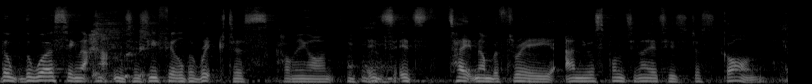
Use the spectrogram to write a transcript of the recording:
the, the worst thing that happens is you feel the rictus coming on. It's, it's take number three and your spontaneity's just gone. Yeah.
